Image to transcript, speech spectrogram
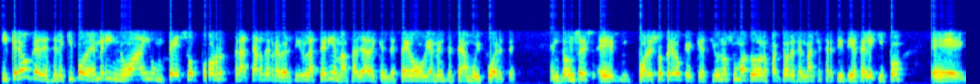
Y creo que desde el equipo de Emery no hay un peso por tratar de revertir la serie, más allá de que el deseo obviamente sea muy fuerte. Entonces, eh, por eso creo que, si uno suma todos los factores, el Manchester City es el equipo eh,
